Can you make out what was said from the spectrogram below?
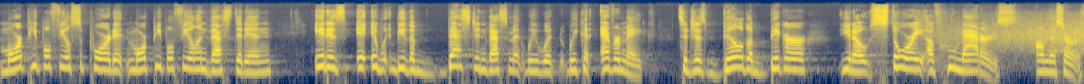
more people feel supported, more people feel invested in. It is it, it would be the best investment we would we could ever make to just build a bigger, you know, story of who matters on this earth.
